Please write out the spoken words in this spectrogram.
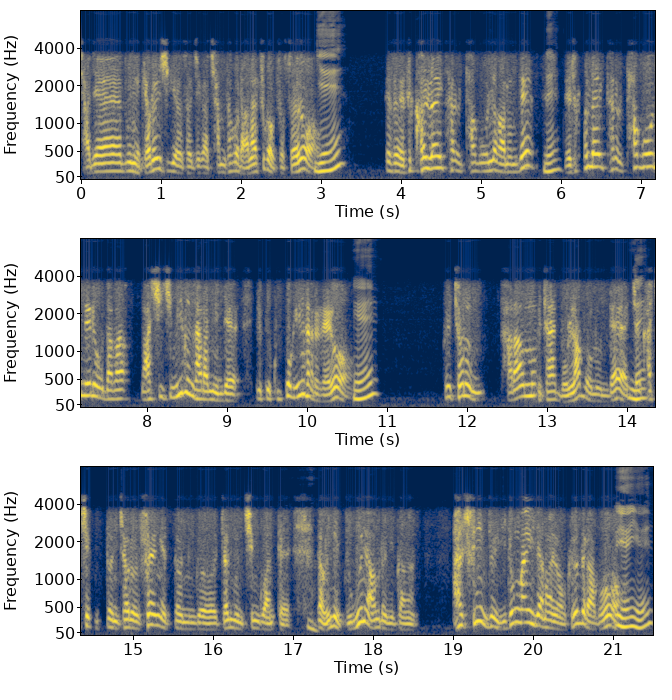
자제분의 결혼식이어서 제가 참석을 안 할 수가 없었어요. 예. 그래서 에스컬레이터를 타고 올라가는데 네. 에스컬레이터를 타고 내려오다가 나시 좀 익은 사람인데 이렇게 국복 인사를 해요. 예. 그래서 저는 사람을 잘 몰라보는데 저 네. 같이 있던 저를 수행했던 그 젊은 친구한테 야 근데 누구냐 그러니까 아 스님 저 이동만이잖아요 그러더라고. 예, 예.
